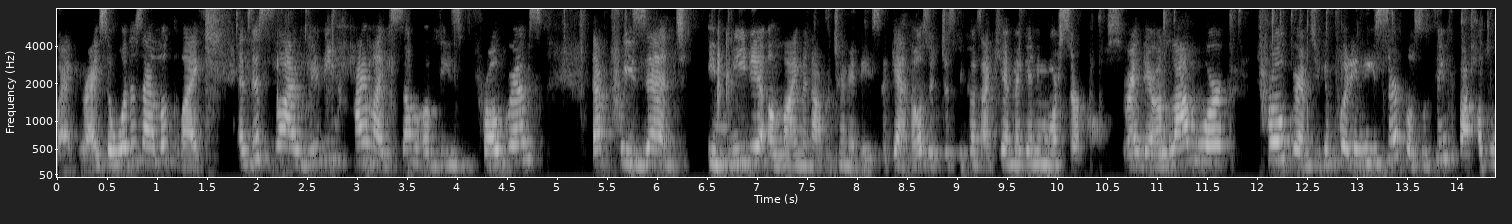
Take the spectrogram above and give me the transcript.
way, right? So what does that look like? And this slide really highlights some of these programs that present immediate alignment opportunities. Again, those are just because I can't make any more circles, right? There are a lot more programs you can put in these circles. So think about how to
